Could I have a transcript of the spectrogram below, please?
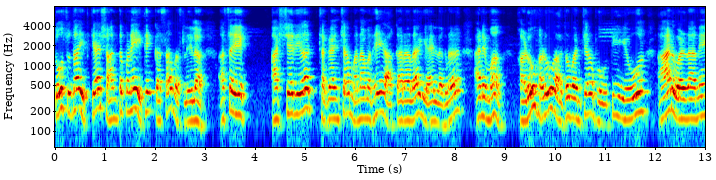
तो सुद्धा इतक्या शांतपणे इथे कसा बसलेला? असं एक आश्चर्य सगळ्यांच्या मनामध्ये आकाराला यायला लागलं आणि मग हळूहळू आजोबांच्या भोवती येऊन आडवळणाने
